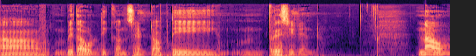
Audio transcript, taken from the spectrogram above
without the consent of the president now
